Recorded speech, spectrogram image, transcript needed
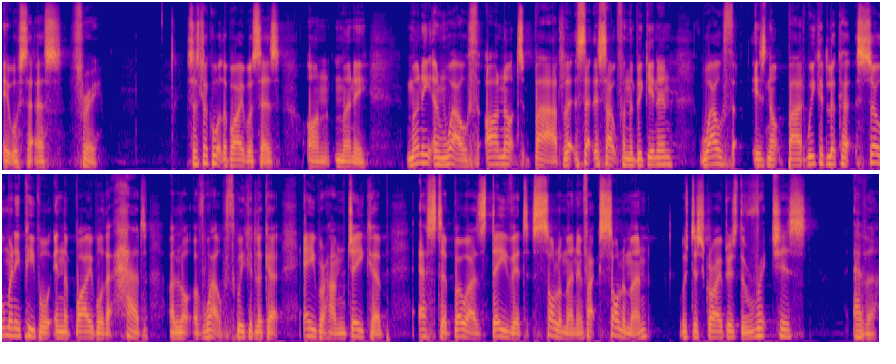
it will set us free. So let's look at what the Bible says on money. Money and wealth are not bad. Let's set this out from the beginning. Wealth is not bad. We could look at so many people in the Bible that had a lot of wealth. We could look at Abraham, Jacob, Esther, Boaz, David, Solomon. In fact, Solomon was described as the richest ever.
